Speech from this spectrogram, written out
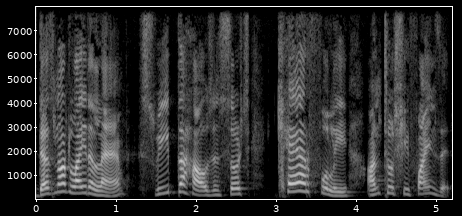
does not light a lamp, sweep the house, and search carefully until she finds it.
